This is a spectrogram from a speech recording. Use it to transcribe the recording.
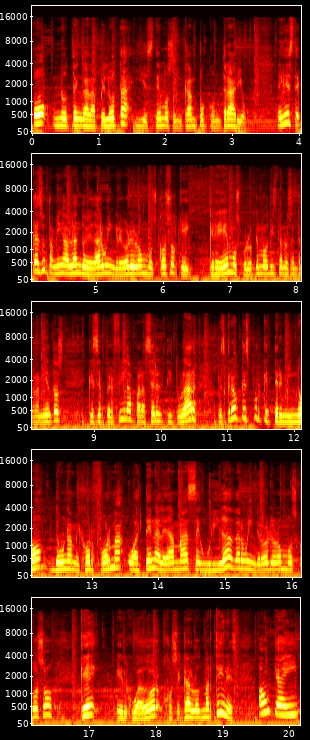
o no tenga la pelota y estemos en campo contrario. En este caso también hablando de Darwin Gregorio Long Moscoso, que creemos por lo que hemos visto en los entrenamientos que se perfila para ser el titular, pues creo que es porque terminó de una mejor forma o Atena le da más seguridad a Darwin Gregorio Long Moscoso que el jugador José Carlos Martínez. Aunque ahí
